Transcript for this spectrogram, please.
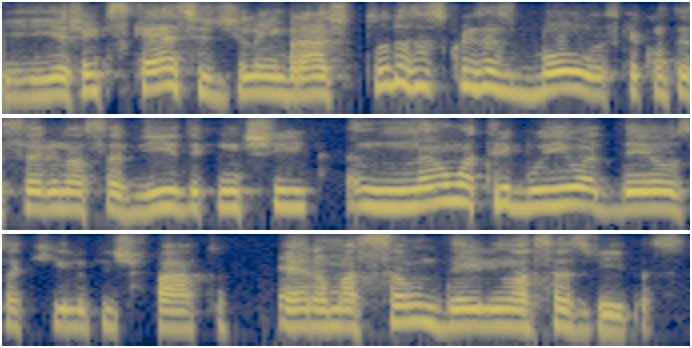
E a gente esquece de lembrar de todas as coisas boas que aconteceram em nossa vida, que a gente não atribuiu a Deus aquilo que de fato era uma ação dele em nossas vidas.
